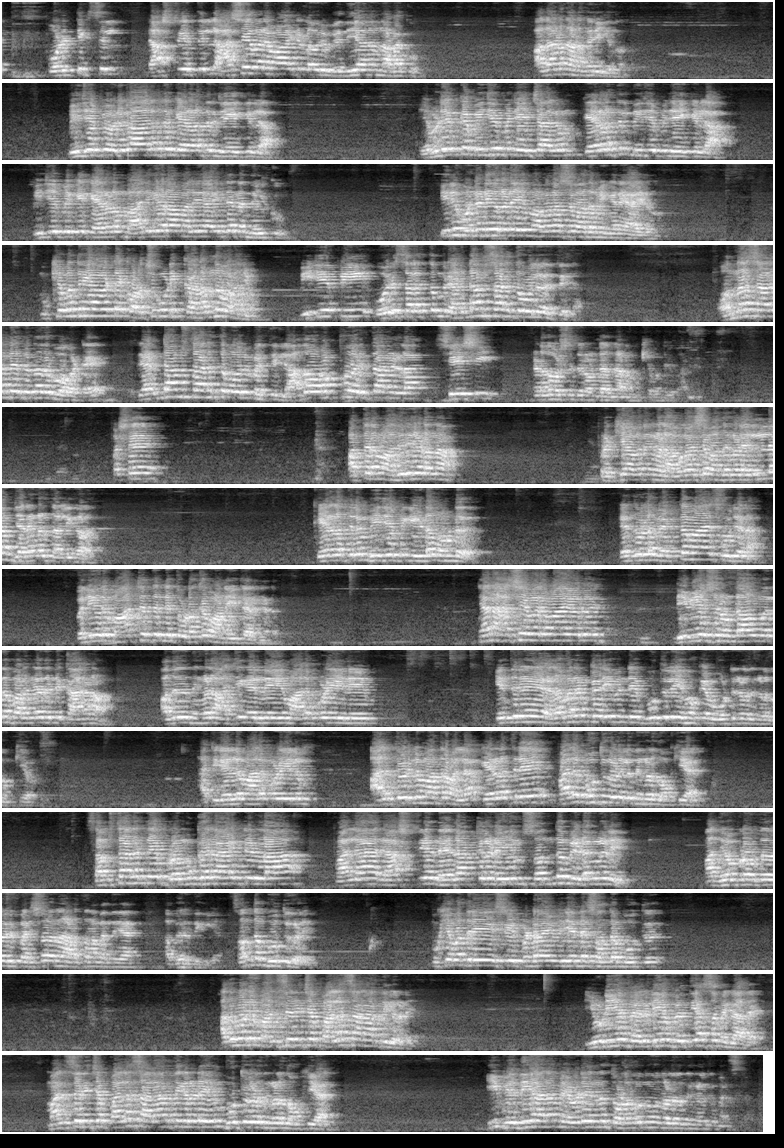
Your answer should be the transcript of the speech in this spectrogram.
പൊളിറ്റിക്സിൽ രാഷ്ട്രീയത്തിൽ ആശയപരമായിട്ടുള്ള ഒരു വ്യതിയാനം നടക്കും. അതാണ് നടന്നിരിക്കുന്നത്. ബി ജെ പി ഒരു കാലത്തും കേരളത്തിൽ ജയിക്കില്ല. എവിടെയൊക്കെ ബി ജെ പി ജയിച്ചാലും കേരളത്തിൽ ബി ജെ പി ജയിക്കില്ല. ബി ജെ പിക്ക് കേരളം ബാലികേറ മലയായി തന്നെ നിൽക്കും. ഇരു മുന്നണികളുടെയും അവകാശവാദം ഇങ്ങനെയായിരുന്നു. മുഖ്യമന്ത്രിയാവട്ടെ കുറച്ചുകൂടി കടന്നു പറഞ്ഞു. ബി ജെ പി ഒരു സ്ഥലത്തും രണ്ടാം സ്ഥാനത്ത് പോലും എത്തില്ല. ഒന്നാം സ്ഥാനത്ത് എത്തുന്നത് പോകട്ടെ രണ്ടാം സ്ഥാനത്ത് പോലും എത്തില്ല. അത് ഉറപ്പുവരുത്താനുള്ള ശേഷി ഇടതുപക്ഷത്തിനുണ്ട് എന്നാണ് മുഖ്യമന്ത്രി പറഞ്ഞത്. പക്ഷേ അത്തരം അതിരുകടന്ന പ്രഖ്യാപനങ്ങൾ അവകാശവാദങ്ങളെല്ലാം ജനങ്ങൾ തള്ളിക്കളഞ്ഞു. കേരളത്തിലും ബി ജെ പിക്ക് ഇടമുണ്ട് എന്നുള്ള വ്യക്തമായ സൂചന വലിയൊരു മാറ്റത്തിന്റെ തുടക്കമാണ് ഈ തെരഞ്ഞെടുപ്പ്. ഞാൻ ആശയപരമായ ഒരു ഡീവിയേഷൻ ഉണ്ടാവുമെന്ന് പറഞ്ഞതിന്റെ കാരണം അത് നിങ്ങൾ ആറ്റിങ്ങലിലെയും ആലപ്പുഴയിലെയും എന്തിന് എളമരം കരീമിന്റെ ബൂത്തിലെയും ഒക്കെ വോട്ടുകൾ നിങ്ങൾ നോക്കിയോ? മതി ആറ്റിങ്ങലിലും ആലപ്പുഴയിലും ആലത്തൂരിലും മാത്രമല്ല കേരളത്തിലെ പല ബൂത്തുകളിലും നിങ്ങൾ നോക്കിയാൽ സംസ്ഥാനത്തെ പ്രമുഖരായിട്ടുള്ള പല രാഷ്ട്രീയ നേതാക്കളുടെയും സ്വന്തം ഇടങ്ങളിൽ മാധ്യമപ്രവർത്തകർ ഒരു പരിശോധന നടത്തണമെന്ന് ഞാൻ അഭ്യർത്ഥിക്കുക സ്വന്തം ബൂത്തുകളിൽ മുഖ്യമന്ത്രി ശ്രീ പിണറായി വിജയന്റെ സ്വന്തം ബൂത്ത് അതുപോലെ മത്സരിച്ച പല സ്ഥാനാർത്ഥികളുടെ U D F L D F വ്യത്യാസമില്ലാതെ മത്സരിച്ച പല സ്ഥാനാർത്ഥികളുടെയും ബൂത്തുകൾ നിങ്ങൾ നോക്കിയാൽ ഈ വ്യതിയാനം എവിടെ നിന്ന് തുടങ്ങുന്നു എന്നുള്ളത് നിങ്ങൾക്ക് മനസ്സിലാവും.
